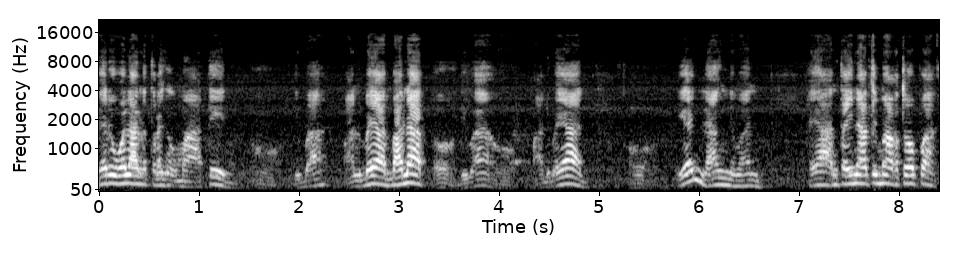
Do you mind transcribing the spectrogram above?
Pero wala na talaga umaatin. Oh. Di ba? Paano ba yan? Banat. Oh, di ba? Oh. Paano ba yan? Oh. Yan lang naman. Kaya antayin natin mga katropa.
